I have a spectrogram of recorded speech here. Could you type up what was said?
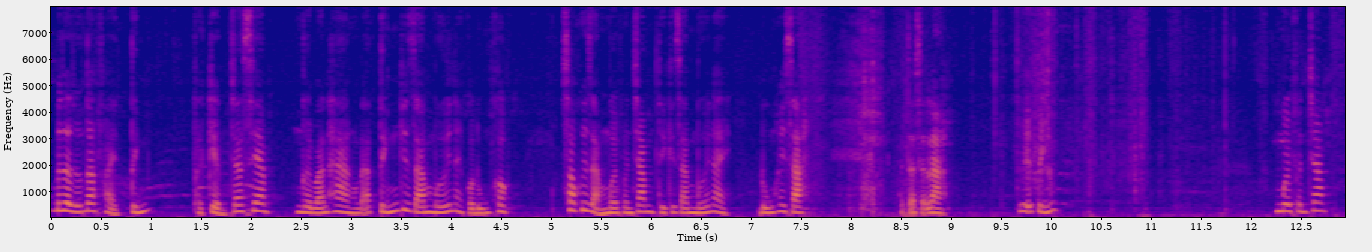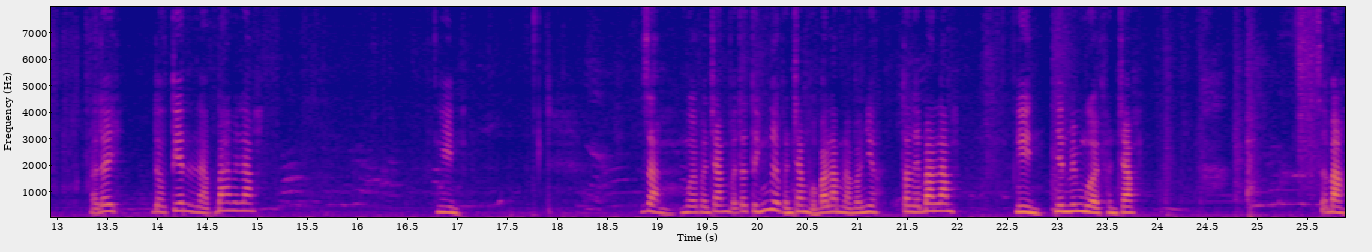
Bây giờ chúng ta phải tính, phải kiểm tra xem người bán hàng đã tính cái giá mới này có đúng không. Sau khi giảm 10% thì cái giá mới này đúng hay sai. Người ta sẽ làm. Tôi sẽ tính 10% ở đây. Đầu tiên là 35 nghìn Giảm 10% Vậy ta tính 10% của 35 là bao nhiêu Ta lấy 35 nghìn nhân với 10% Sẽ bằng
